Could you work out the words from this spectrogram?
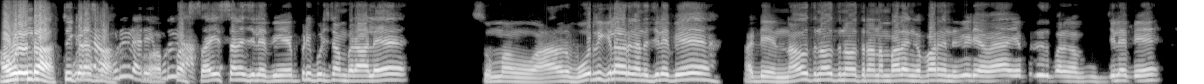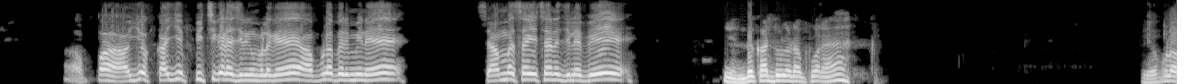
அவ்வளோ இல்லடா அப்பா சைஸான ஜிலேபிங்க எப்படி பிடிச்சிட்டான் பாரு ஆளு? சும்மா ஒரு கிலோ வருங்க அந்த ஜிலேபி. அப்படி நவுத்து நவுத்து நவுத்துறான் நம்ம இங்க பாருங்க இந்த வீடியோவை. எப்படி இருக்குது பாருங்க ஜிலேபி. அப்பா ஐயோ கையை பிச்சு கிடைச்சிருக்கு உங்களுக்கு அவ்வளோ பெரிய மீன். செம்ம சைஸான ஜிலேபி. எந்த காட்டுலடா போற? எவ்வளோ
